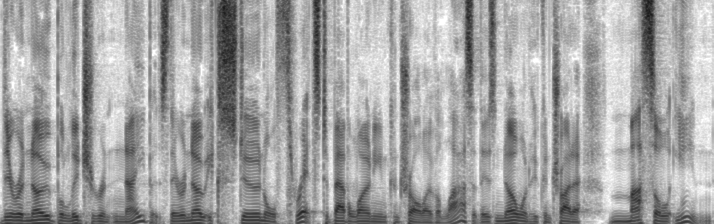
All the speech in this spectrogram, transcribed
There are no belligerent neighbors. There are no external threats to Babylonian control over Larsa. There's no one who can try to muscle in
